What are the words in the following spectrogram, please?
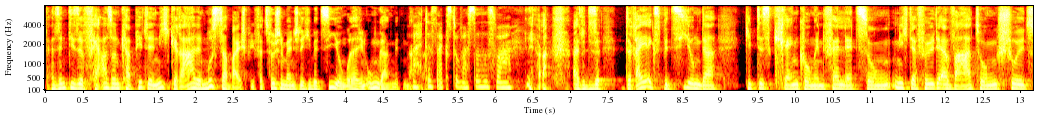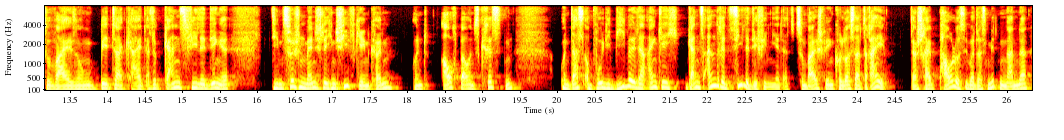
dann sind diese Verse und Kapitel nicht gerade ein Musterbeispiel für zwischenmenschliche Beziehungen oder den Umgang miteinander. Ach, da sagst du was, das ist wahr. Ja, also diese Dreiecksbeziehung, da gibt es Kränkungen, Verletzungen, nicht erfüllte Erwartungen, Schuldzuweisungen, Bitterkeit, also ganz viele Dinge, die im Zwischenmenschlichen schiefgehen können und auch bei uns Christen. Und das, obwohl die Bibel da eigentlich ganz andere Ziele definiert. Also zum Beispiel in Kolosser 3, da schreibt Paulus über das Miteinander,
